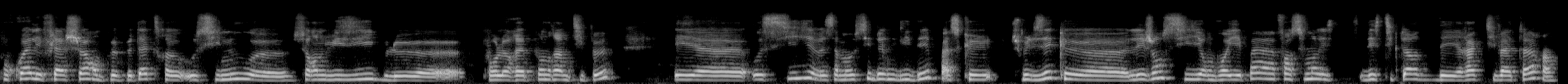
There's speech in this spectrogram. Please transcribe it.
pourquoi les flasheurs, on peut peut-être aussi nous se rendre visibles pour leur répondre un petit peu. Et euh, aussi, euh, ça m'a aussi donné l'idée parce que je me disais que euh, les gens, si on ne voyait pas forcément les, stickers des réactivateurs, hein,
